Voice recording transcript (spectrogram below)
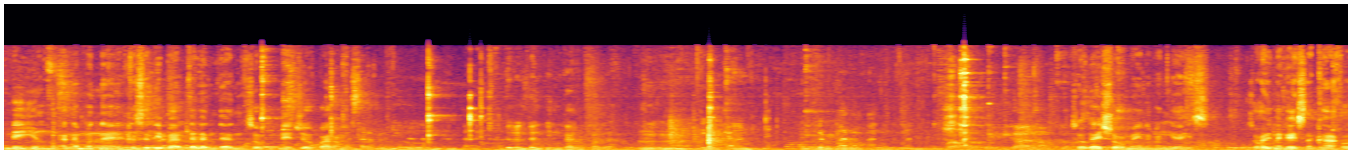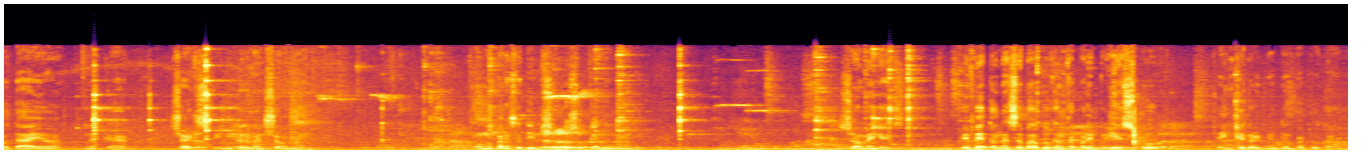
Hindi, yung alam mo na, kasi di ba dalandan, so medyo parang. Dalandan inkan pala. mm Inkan. Pero parang ano naman. So guys, siomay naman guys. So kayo na guys, naghakaw tayo, nag uh, shark spin. Ito naman siomay. Oo nga, parang sa dim sum, busog ka nun, ha? Siomay guys. Kuya Beto, nasa babugang ka pa rin po. Yes po. Thank you Lord, nandun pa po tayo.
